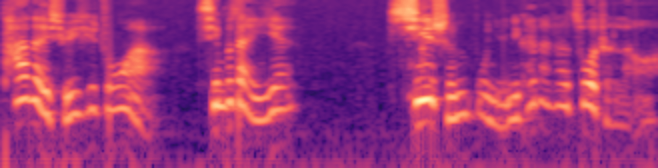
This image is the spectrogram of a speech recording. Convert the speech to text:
他在学习中啊，心不在焉，心神不宁。你看他这坐着了啊，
